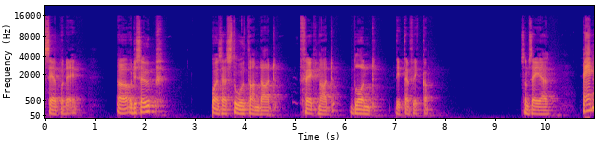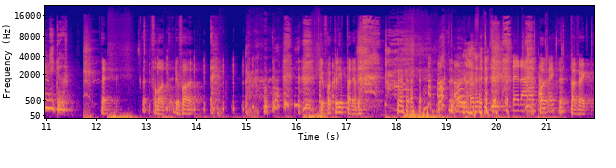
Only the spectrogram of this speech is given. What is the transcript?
ser på dig. Uh, och du ser upp på en så här stortandad, fräknad, blond liten flicka. Som säger Vem är du? Nej, förlåt, du får... du får klippa det där. Det var ju perfekt. Det där var perfekt. Perfekt.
